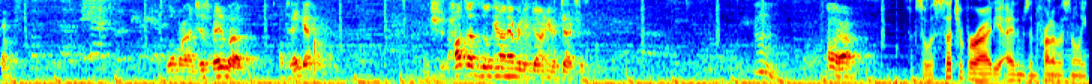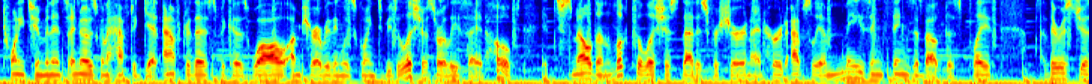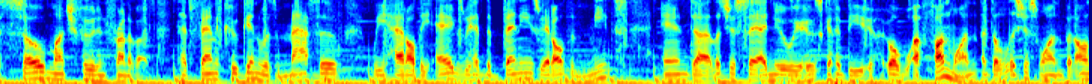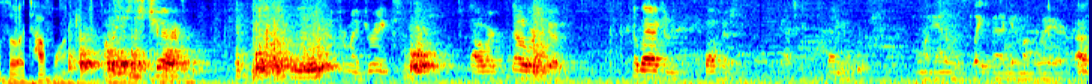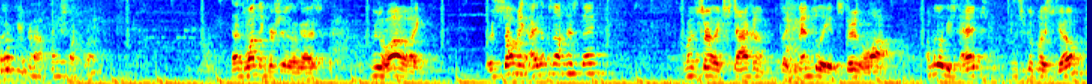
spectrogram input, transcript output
A little more than anticipated, but I'll take it. And hot sauce is okay on everything down here in Texas. Mmm. Oh yeah. So with such a variety of items in front of us in only 22 minutes, I knew I was going to have to get after this because while I'm sure everything was going to be delicious, or at least I had hoped, it smelled and looked delicious, that is for sure, and I had heard absolutely amazing things about this place. There was just so much food in front of us. That Pfannkuchen was massive. We had all the eggs, we had the bennies, we had all the meats and uh, let's just say I knew it was going to be well a fun one, a delicious one, but also a tough one. I'm gonna use this chair for my drinks. That'll work. That'll work good. That way I can focus. Gotcha. Thank you. I want to hand over those plates, man, and get them out the way here. Oh, they're okay for now. Thanks so much for that. That's one thing for sure, though, guys. There's a lot of like, there's so many items on this thing. I'm gonna start like stacking them. It's, like mentally, it's there's a lot. I'm gonna go with these eggs. It's a good place to go.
